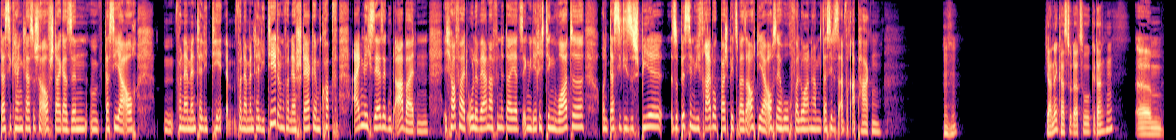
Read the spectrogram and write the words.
dass sie kein klassischer Aufsteiger sind und dass sie ja auch von der Mentalität, von der Mentalität und von der Stärke im Kopf eigentlich sehr, sehr gut arbeiten. Ich hoffe halt, Ole Werner findet da jetzt irgendwie die richtigen Worte und dass sie dieses Spiel so bisschen wie Freiburg beispielsweise auch, die ja auch sehr hoch verloren haben, dass sie das einfach abhaken. Mhm. Janik, hast du dazu Gedanken? Ähm,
